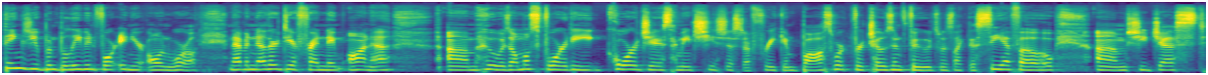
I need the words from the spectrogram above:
things you've been believing for in your own world. And I have another dear friend named Anna um, who was almost 40, gorgeous. I mean, she's just a freaking boss. Worked for Chosen Foods, was like the CFO. Um, she just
